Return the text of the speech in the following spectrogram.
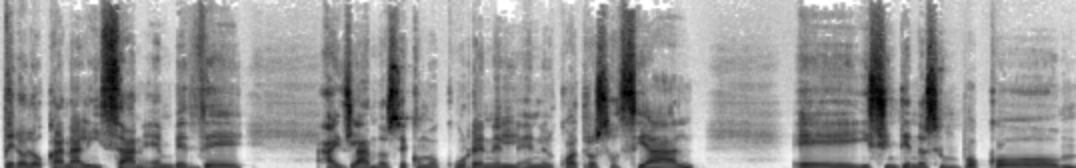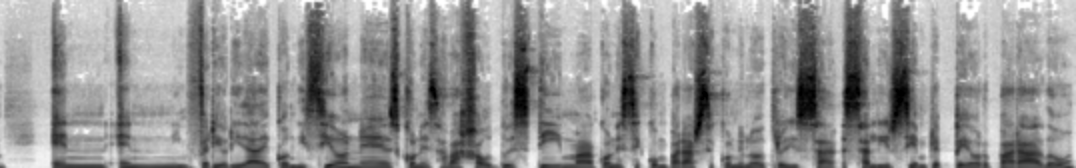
pero lo canalizan en vez de aislándose como ocurre en el, en el cuatro social eh, y sintiéndose un poco en, inferioridad de condiciones, con esa baja autoestima, con ese compararse con el otro y salir siempre peor parado.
